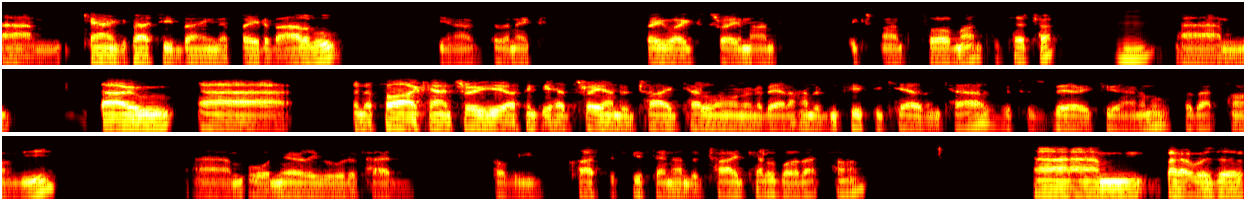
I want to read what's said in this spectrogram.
um, carrying capacity being the feed available, you know, for the next three weeks, three months, six months, twelve months, etc. Mm-hmm. Um, so uh, when the fire came through here, I think we had 300 trade cattle on and about 150 cows and calves, which was very few animals for that time of year. Um, ordinarily, we would have had probably close to 1,500 trade cattle by that time. Um, but it was a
